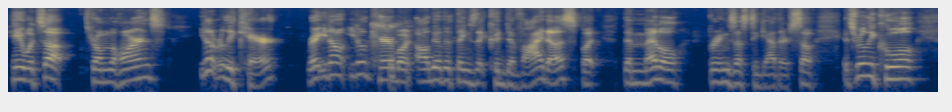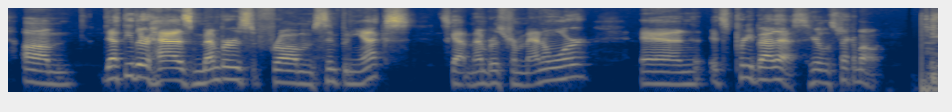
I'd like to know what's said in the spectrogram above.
"Hey, what's up?" Throw them the horns. You don't really care, right? You don't you don't care about all the other things that could divide us, but the metal brings us together. So it's really cool. Um, Death Dealer has members from Symphony X. It's got members from Manowar, and it's pretty badass. Here, let's check them out. We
